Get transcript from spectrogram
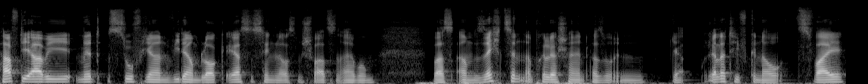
Hafti Abi mit Sufjan wieder im Block, erstes Single aus dem schwarzen Album, was am 16. April erscheint, also in ja, relativ genau zwei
